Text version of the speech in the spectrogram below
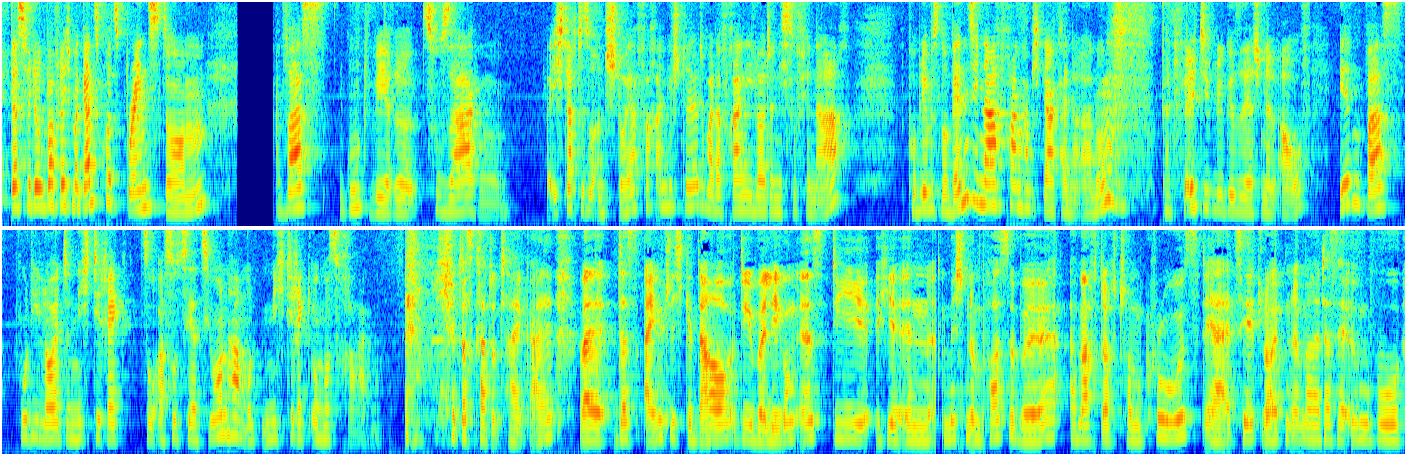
dass wir darüber vielleicht mal ganz kurz brainstormen, was gut wäre zu sagen. Weil ich dachte so an Steuerfachangestellte, weil da fragen die Leute nicht so viel nach. Problem ist nur, wenn sie nachfragen, habe ich gar keine Ahnung. Dann fällt die Lüge sehr schnell auf. Irgendwas, wo die Leute nicht direkt so Assoziationen haben und nicht direkt irgendwas fragen. Ich finde das gerade total geil, weil das eigentlich genau die Überlegung ist, die hier in Mission Impossible macht doch Tom Cruise. Der erzählt Leuten immer, dass er irgendwo,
